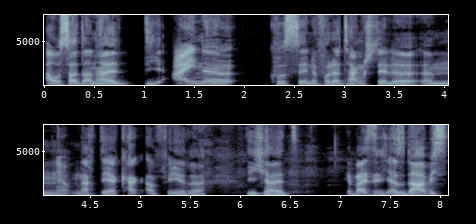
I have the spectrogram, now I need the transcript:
Außer dann halt die eine Kussszene vor der Tankstelle ähm, ja. nach der Kackaffäre, die ich halt, ich weiß nicht, also da habe ich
